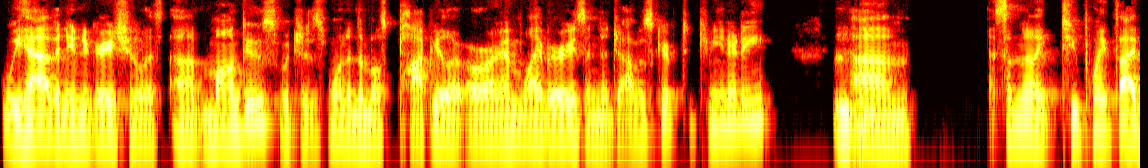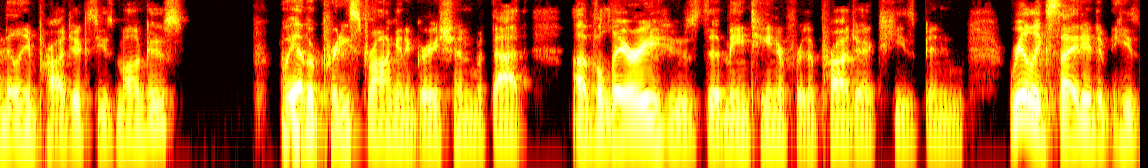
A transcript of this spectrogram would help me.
we have an integration with uh, Mongoose, which is one of the most popular ORM libraries in the JavaScript community. Mm-hmm. Um, something like 2.5 million projects use Mongoose. We have a pretty strong integration with that. Uh, Valeri, who's the maintainer for the project, he's been really excited. He's,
